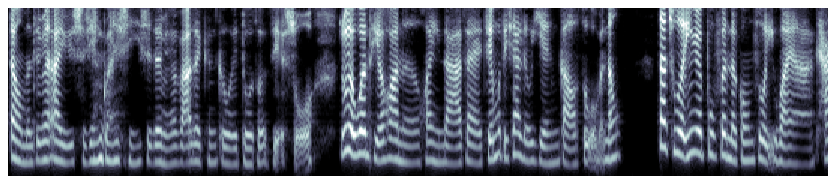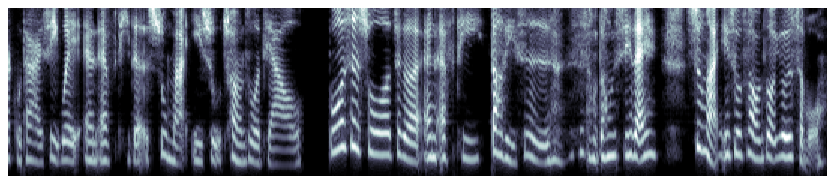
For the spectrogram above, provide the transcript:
但我们这边碍于时间 关系，实在没办法再跟各位多做解说。如果有问题的话呢，欢迎大家在节目底下留言告诉我们哦。那除了音乐部分的工作以外啊，卡古他还是一位 NFT 的数码艺术创作家哦。不过是说这个 NFT 到底是 是什么东西嘞？数码艺术创作又是什么？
